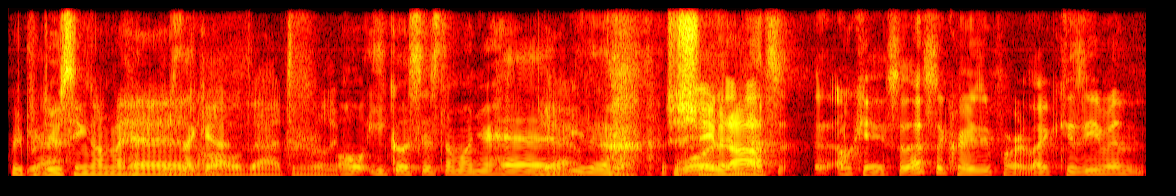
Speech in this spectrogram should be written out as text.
reproducing on my head, like a- all of that didn't really. a whole ecosystem on your head. yeah, you know. yeah. Just Well, shave it off. that's- uh, Okay, so that's the crazy part. Like, because even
